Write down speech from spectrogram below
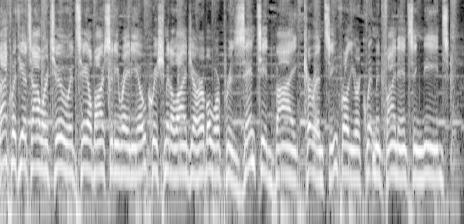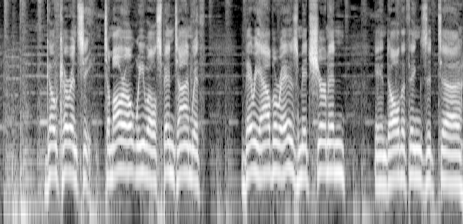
Back with you, it's hour two. It's Hail Varsity Radio. Chris Schmitz, Elijah Herbal. We're presented by Currency for all your equipment financing needs. Go Currency. Tomorrow we will spend time with Barry Alvarez, Mitch Sherman, and all the things that uh,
